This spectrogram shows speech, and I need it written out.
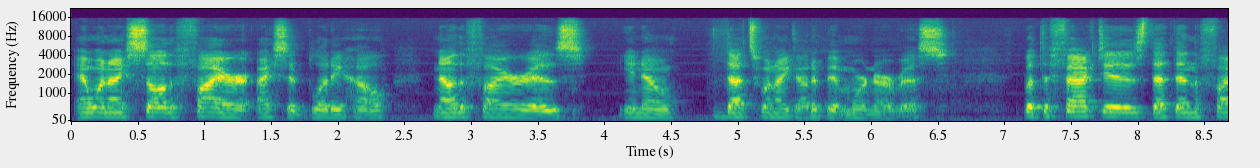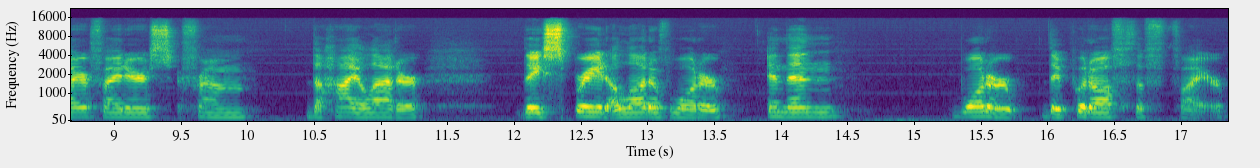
And when I saw the fire, I said bloody hell. Now the fire is, you know, that's when I got a bit more nervous. But the fact is that then the firefighters from the high ladder, they sprayed a lot of water and then water they put off the fire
